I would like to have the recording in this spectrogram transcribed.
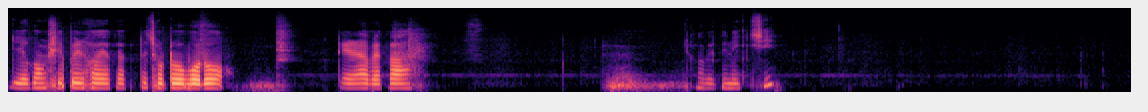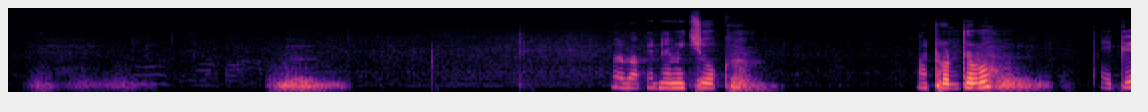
যেরকম শেপের হয়, এক একটা ছোট, বড়, টেরা, বেঁকা। এঁকে নিচ্ছি। আর বাকেটে আমি চোখ আঠর দেবো একে।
